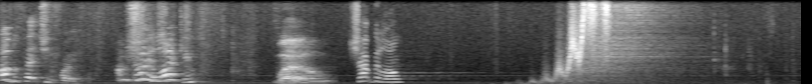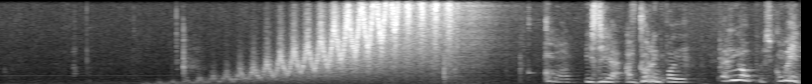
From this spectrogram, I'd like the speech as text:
I'll go fetch him for you. I'm sure you'll like him. Well, Shan't be long. Come on, he's here. I've got him for you. Hurry up, let's come in.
